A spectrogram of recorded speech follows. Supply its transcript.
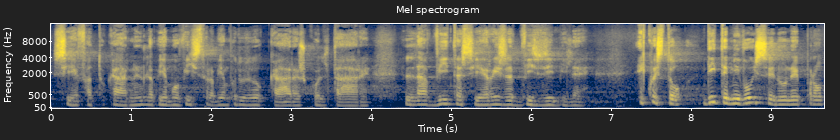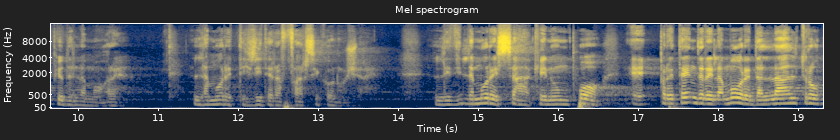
si è fatto carne, noi l'abbiamo visto, l'abbiamo potuto toccare, ascoltare, la vita si è resa visibile. E questo, ditemi voi se non è proprio dell'amore. L'amore desidera farsi conoscere. L'amore sa che non può eh, pretendere l'amore dall'altro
